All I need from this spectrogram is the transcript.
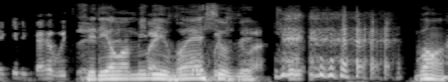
Aquele carro é muito. Seria uma minivan vamos SUV. Bom,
